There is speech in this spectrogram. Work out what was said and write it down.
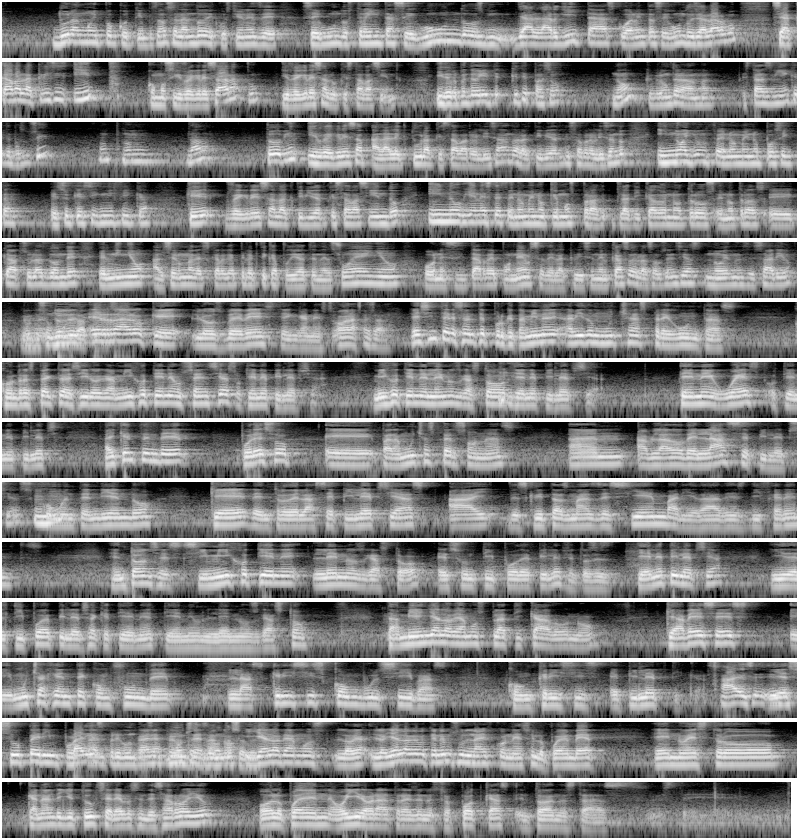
Duran muy poco tiempo. Estamos hablando de cuestiones de segundos, 30 segundos, ya larguitas, 40 segundos, ya largo. Se acaba la crisis y como si regresara y regresa a lo que estaba haciendo. Y de repente, oye, ¿te- ¿qué te pasó? ¿No? Que pregunta la mamá, ¿estás bien? ¿Qué te pasó? Sí, no, no, nada. todo bien, y regresa a la lectura que estaba realizando, a la actividad que estaba realizando, y no hay un fenómeno posictal. ¿Eso qué significa? Que regresa a la actividad que estaba haciendo y no viene este fenómeno que hemos platicado en, otros, en otras eh, cápsulas donde el niño al ser una descarga epiléptica pudiera tener sueño o necesitar reponerse de la crisis. En el caso de las ausencias no es necesario porque son Entonces es raro que los bebés tengan esto. Ahora, es, es interesante porque también ha habido muchas preguntas con respecto a decir, oiga, mi hijo tiene ausencias o tiene epilepsia. Mi hijo tiene Lenus Gastó o tiene epilepsia tiene West o tiene epilepsia. Hay que entender, por eso eh, para muchas personas han hablado de las epilepsias, como entendiendo que dentro de las epilepsias hay descritas más de 100 variedades diferentes. Entonces, si mi hijo tiene Lenos Gastó, es un tipo de epilepsia. Entonces, tiene epilepsia y del tipo de epilepsia que tiene, tiene un Lenos Gastó. También ya lo habíamos platicado, ¿no? Que a veces eh, mucha gente confunde las crisis convulsivas con crisis epilépticas. Ah, y es súper importante. Varias preguntas. Varias preguntas, Y ya lo habíamos, lo, ya lo habíamos, tenemos un live con eso y lo pueden ver en nuestro canal de YouTube, Cerebros en Desarrollo, o lo pueden oír ahora a través de nuestro podcast en todas nuestras este,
